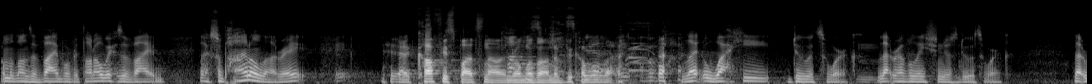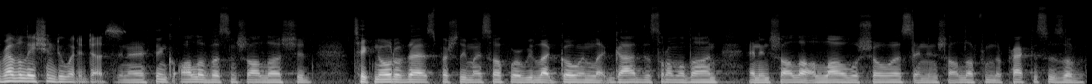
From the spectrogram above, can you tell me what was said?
Ramadan's a vibe over tarawih is a vibe. Like subhanallah right? Yeah, coffee spots now in Ramadan have become a lot. let wahi do its work. Mm. Let revelation just do its work let revelation do what it does. And I think all of us, inshallah, should take note of that, especially myself, where we let go and let God this Ramadan. And inshallah, Allah will show us, and inshallah, from the practices of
